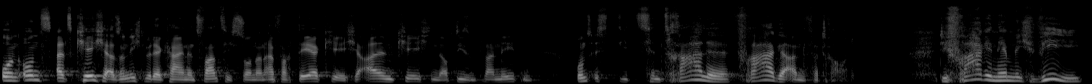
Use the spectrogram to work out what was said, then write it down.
und uns als Kirche, also nicht nur der K21, sondern einfach der Kirche, allen Kirchen auf diesem Planeten, uns ist die zentrale Frage anvertraut. Die Frage nämlich, wie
